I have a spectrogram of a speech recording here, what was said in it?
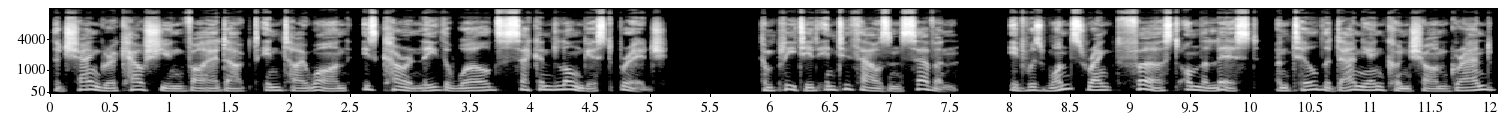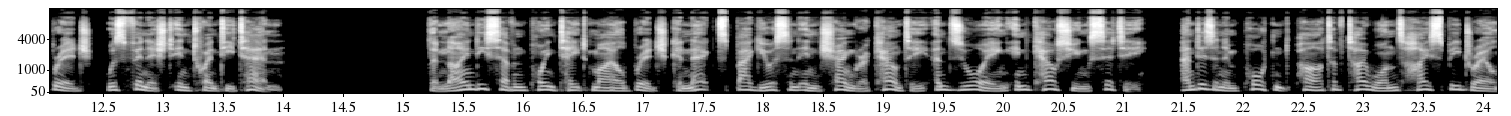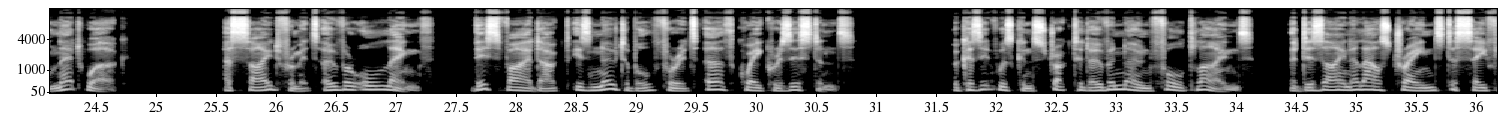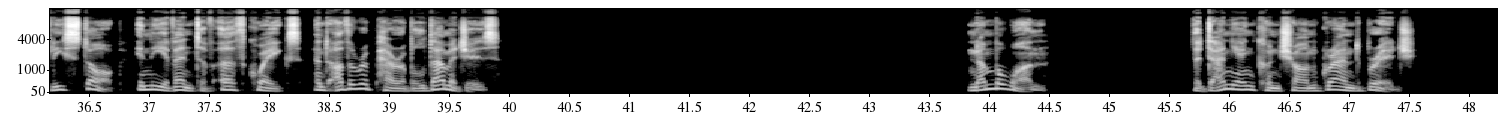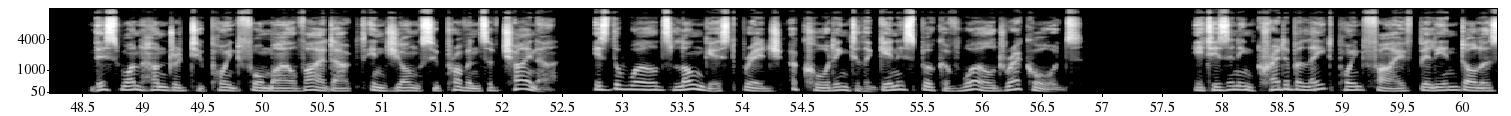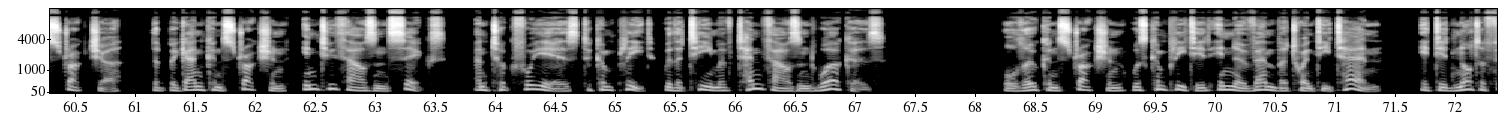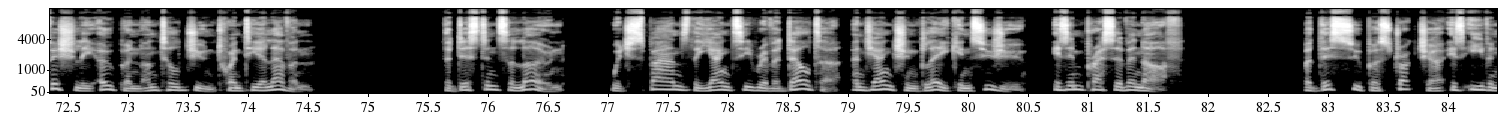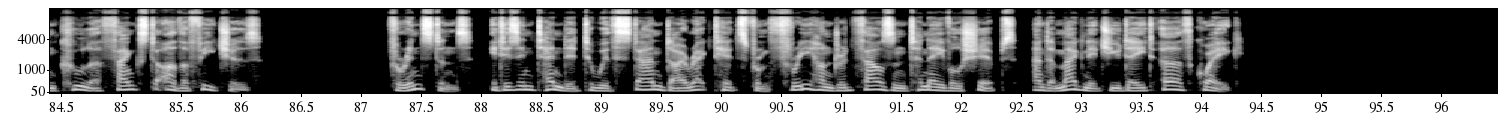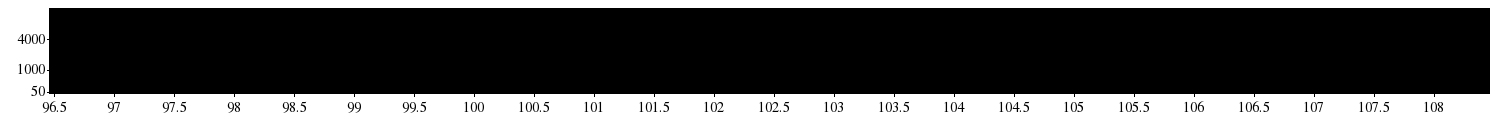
The Changhua Kaohsiung Viaduct in Taiwan is currently the world's second longest bridge completed in 2007, It was once ranked first on the list until the Danyang Kunshan Grand Bridge was finished in 2010. The 97.8 mile bridge connects Baguashan in Changhua County and Zuoying in Kaohsiung City and is an important part of Taiwan's high speed rail network. Aside from its overall length, this viaduct is notable for its earthquake resistance. Because it was constructed over known fault lines, the design allows trains to safely stop in the event of earthquakes and other repairable damages. Number 1. The Danyang Kunshan Grand Bridge. This 102.4 mile viaduct in Jiangsu province of China is the world's longest bridge according to the Guinness Book of World Records. It is an incredible $8.5 billion structure that began construction in 2006 and took four years to complete with a team of 10,000 workers. Although construction was completed in November 2010, it did not officially open until June 2011. The distance alone, which spans the Yangtze River Delta and Yangcheng Lake in Suzhou, is impressive enough. But this superstructure is even cooler thanks to other features. For instance, it is intended to withstand direct hits from 300,000 ton naval ships and a magnitude 8 earthquake.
